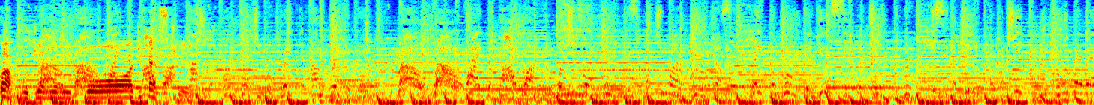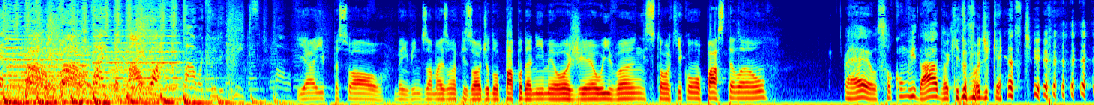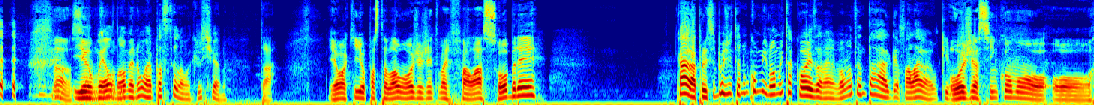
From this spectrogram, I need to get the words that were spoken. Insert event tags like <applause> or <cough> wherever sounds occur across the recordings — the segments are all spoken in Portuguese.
Papo de Anime Podcast. E aí, pessoal, bem-vindos a mais um episódio do Papo de Anime. Hoje eu, Ivan, estou aqui com o Pastelão. É, eu sou convidado aqui do podcast. Não, <laughs> e o meu nome não é Pastelão, é Cristiano. Tá. Eu aqui e o Pastelão, hoje a gente vai falar sobre. Cara, a princípio a gente não combinou muita coisa, né? Vamos tentar falar o que. Hoje, assim como o,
